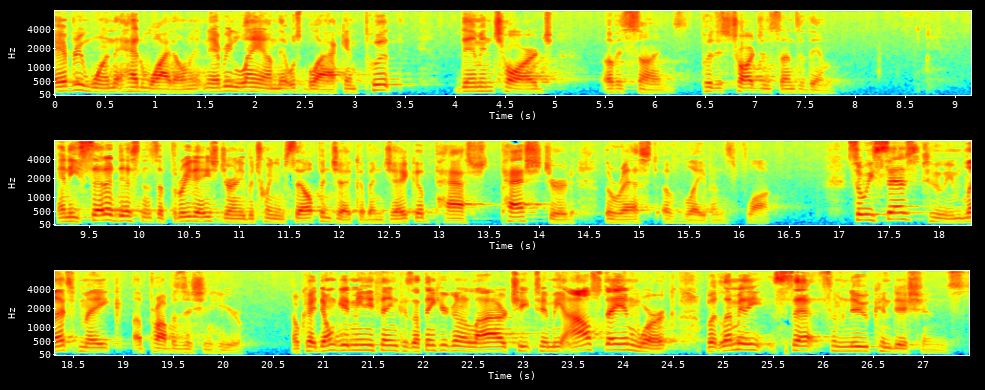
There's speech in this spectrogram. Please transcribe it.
every one that had white on it, and every lamb that was black, and put them in charge of his sons, put his charge in sons of them. And he set a distance of three days' journey between himself and Jacob, and Jacob pastured the rest of Laban's flock. So he says to him, Let's make a proposition here. Okay, don't give me anything because I think you're going to lie or cheat to me. I'll stay and work, but let me set some new conditions.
